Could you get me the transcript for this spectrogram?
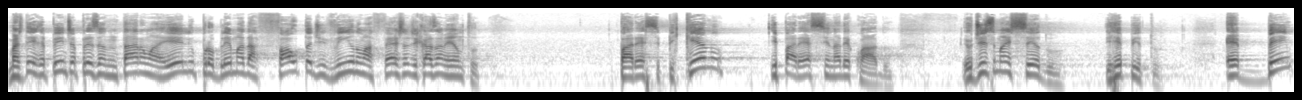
Mas de repente apresentaram a ele o problema da falta de vinho numa festa de casamento. Parece pequeno e parece inadequado. Eu disse mais cedo, e repito, é bem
